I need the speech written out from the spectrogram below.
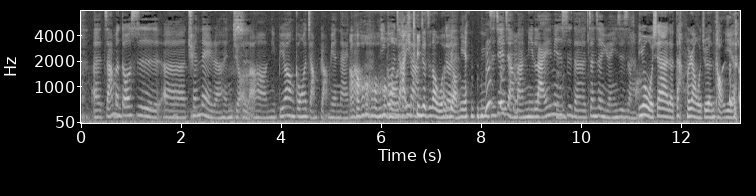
呃，咱们都是呃圈内人很久了哈，你不用跟我讲表面那一套，哦、你跟我讲一下，他一听就知道我很表面，你直接讲吧，你来面试的真正原因是什么？因为我现在的单位让我觉得很讨厌。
